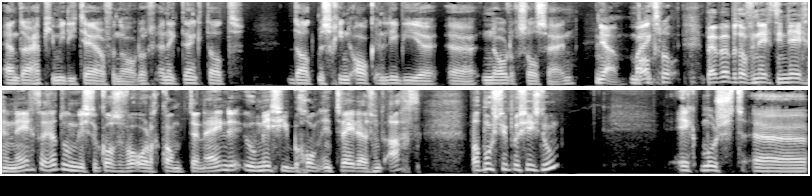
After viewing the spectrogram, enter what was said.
En daar heb je militairen voor nodig. En ik denk dat dat misschien ook in Libië uh, nodig zal zijn. Ja, maar ik geloof... we hebben het over 1999. Hè? Toen is de Kosovo-oorlog kwam ten einde. Uw missie begon in 2008. Wat moest u precies doen? Ik moest uh,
